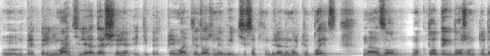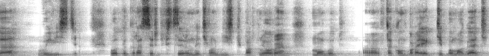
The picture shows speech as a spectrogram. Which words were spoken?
предпринимателей, а дальше эти предприниматели должны выйти, собственно говоря, на marketplace, на Озон. Но кто-то их должен туда вывести. Вот как раз сертифицированные технологические партнеры могут а, в таком проекте помогать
